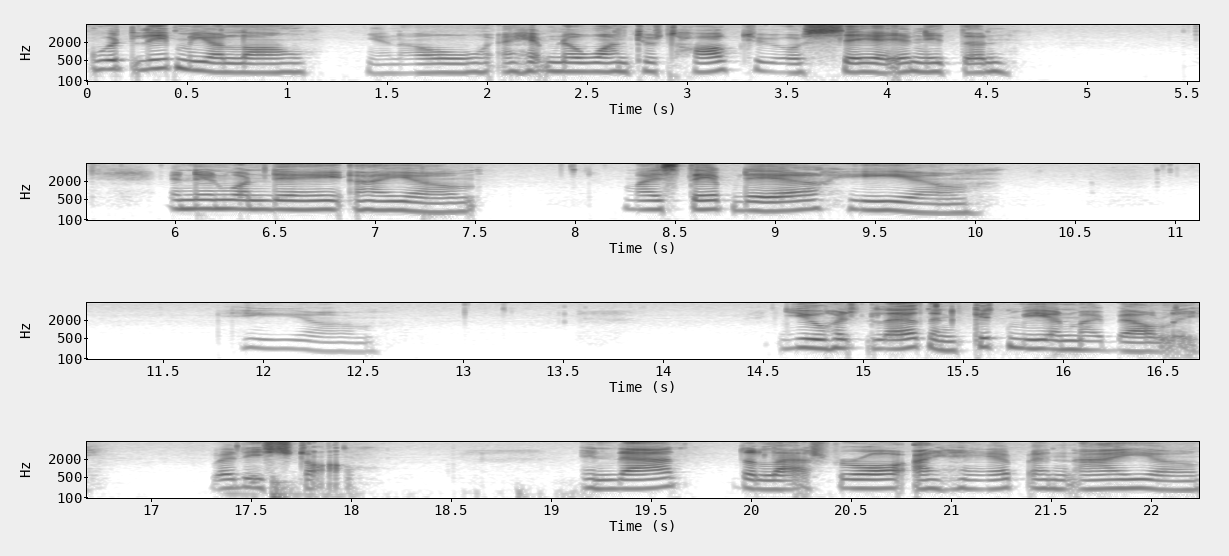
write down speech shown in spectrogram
would leave me alone you know. I have no one to talk to or say anything. And then one day i um my stepdad he um he um used his leg and kicked me in my belly very strong. And that the last straw I have, and I uh,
